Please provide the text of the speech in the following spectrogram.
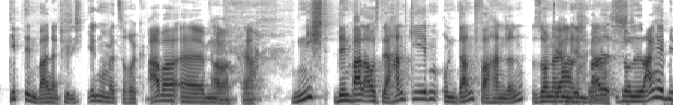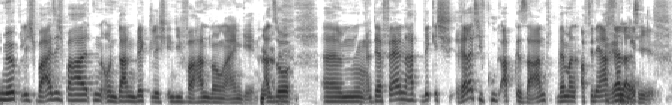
gibt den Ball natürlich irgendwann mal zurück. Aber, ähm, Aber ja. Nicht den Ball aus der Hand geben und dann verhandeln, sondern ja, den Ball ja. so lange wie möglich bei sich behalten und dann wirklich in die Verhandlungen eingehen. Also ähm, der Fan hat wirklich relativ gut abgesahnt, wenn man auf den ersten Relativ.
